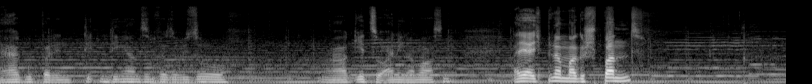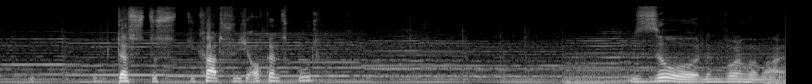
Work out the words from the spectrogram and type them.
Ja. ja, gut, bei den dicken Dingern sind wir sowieso. Ja, geht so einigermaßen. Naja, ich bin dann mal gespannt. Das, das, die Karte finde ich auch ganz gut. So, dann wollen wir mal.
